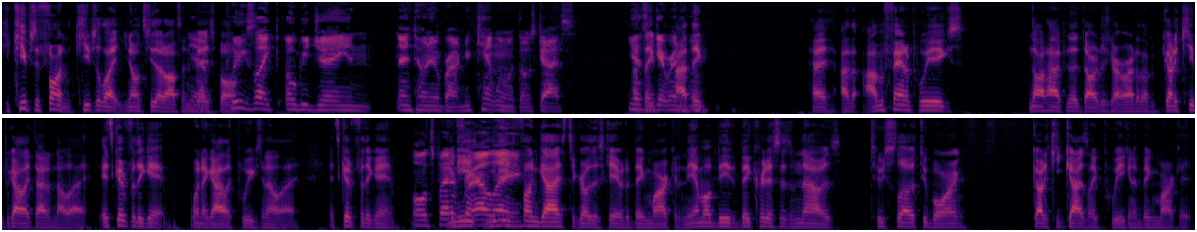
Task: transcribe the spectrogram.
he keeps it fun, keeps it light. You don't see that often yeah, in baseball. Puig's like OBJ and Antonio Brown. You can't win with those guys. You I have think, to get rid I of think, them. hey, I, I'm a fan of Puig's. Not happy that Dodgers got rid of them. Got to keep a guy like that in LA. It's good for the game when a guy like Puig's in LA. It's good for the game. Well, it's better you need, for LA. You need fun guys to grow this game in a big market. And the MLB, the big criticism now is too slow, too boring. Got to keep guys like Puig in a big market.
